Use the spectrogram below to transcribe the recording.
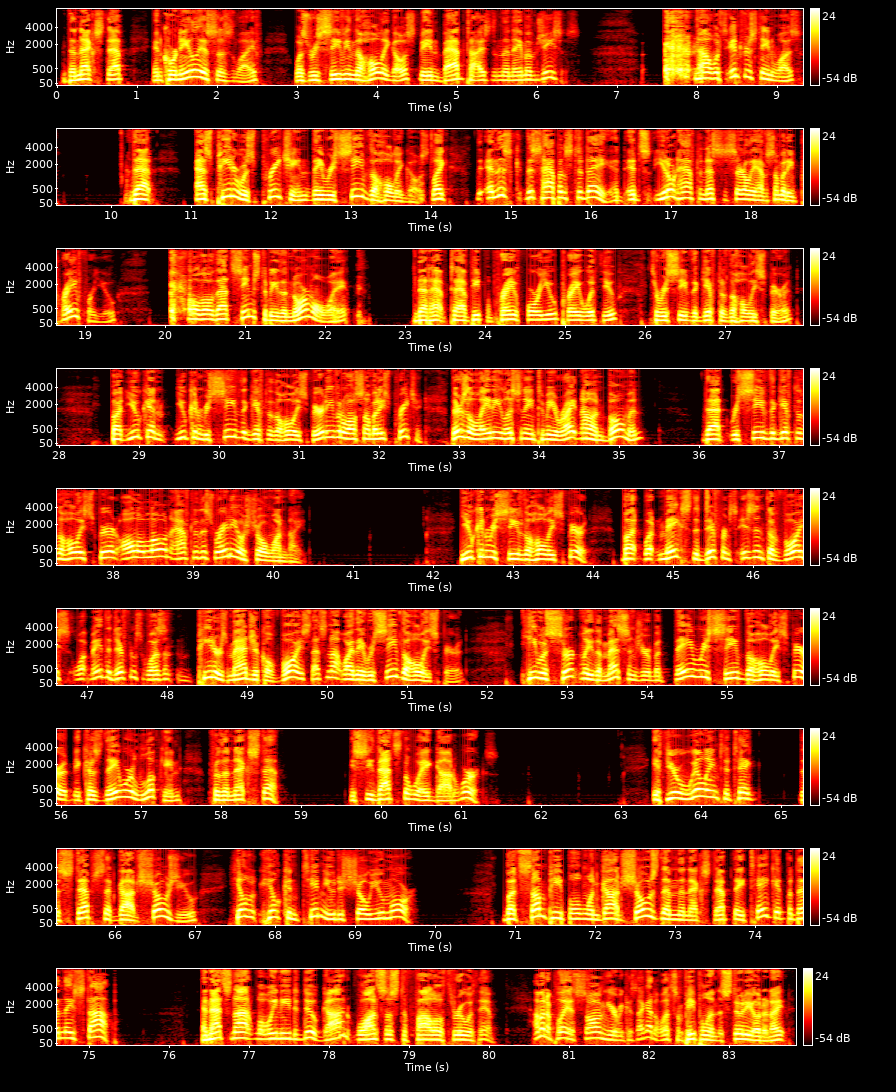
The next step in Cornelius's life was receiving the Holy Ghost, being baptized in the name of Jesus. now, what's interesting was that as Peter was preaching, they received the Holy Ghost. Like, and this this happens today. It, it's you don't have to necessarily have somebody pray for you, although that seems to be the normal way that have to have people pray for you, pray with you to receive the gift of the Holy Spirit. But you can you can receive the gift of the Holy Spirit even while somebody's preaching. There's a lady listening to me right now in Bowman that received the gift of the Holy Spirit all alone after this radio show one night. You can receive the Holy Spirit. But what makes the difference isn't the voice. What made the difference wasn't Peter's magical voice. That's not why they received the Holy Spirit. He was certainly the messenger, but they received the Holy Spirit because they were looking for the next step. You see, that's the way God works. If you're willing to take the steps that God shows you, he'll he'll continue to show you more. But some people when God shows them the next step, they take it but then they stop. And that's not what we need to do. God wants us to follow through with him. I'm going to play a song here because I got to let some people in the studio tonight.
